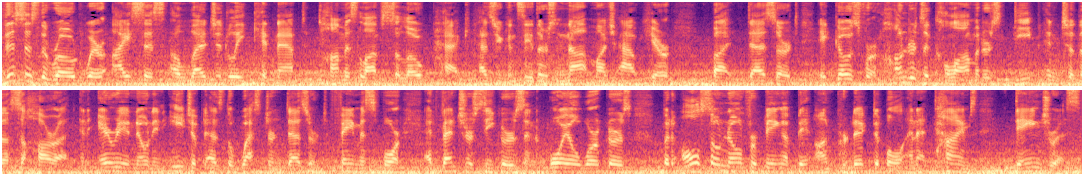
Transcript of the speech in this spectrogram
This is the road where ISIS allegedly kidnapped Tomislav Salopek. As you can see, there's not much out here but desert. It goes for hundreds of kilometers deep into the Sahara, an area known in Egypt as the Western Desert, famous for adventure seekers and oil workers, but also known for being a bit unpredictable and at times dangerous.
